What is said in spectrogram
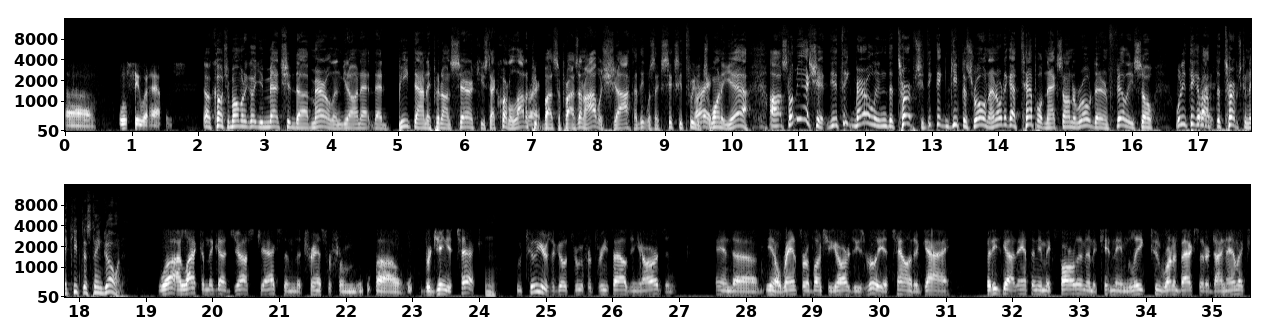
uh, we'll see what happens. No, Coach, a moment ago you mentioned uh, Maryland, you know, and that, that beatdown they put on Syracuse. That caught a lot of Right. people by surprise. I know I was shocked. I think it was like 63 to 20. Yeah. Uh, so let me ask you, do you think Maryland, the Terps, you think they can keep this rolling? I know they got Temple next on the road there in Philly. So what do you think about the Terps? Can they keep this thing going? Well, I like them. They got Josh Jackson, the transfer from uh, Virginia Tech, who two years ago threw for three thousand yards and and uh, you know ran for a bunch of yards. He's really a talented guy, but he's got Anthony McFarland and a kid named Leake, two running backs that are dynamic.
